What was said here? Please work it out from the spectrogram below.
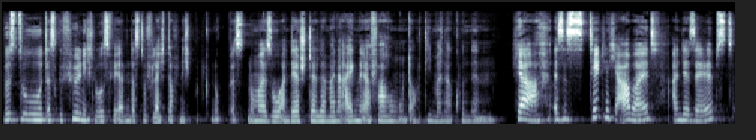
wirst du das Gefühl nicht loswerden, dass du vielleicht doch nicht gut genug bist. Nur mal so an der Stelle meine eigene Erfahrung und auch die meiner Kundinnen. Ja, es ist tägliche Arbeit an dir selbst.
